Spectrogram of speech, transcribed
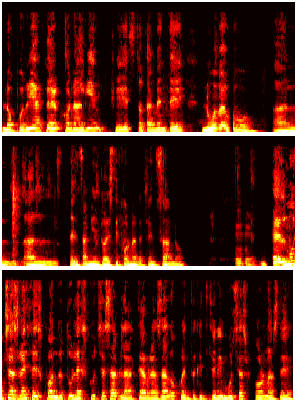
lo podría hacer con alguien que es totalmente nuevo al, al pensamiento, a esta forma de pensar, ¿no? Ujú. Él muchas veces cuando tú le escuchas hablar te habrás dado cuenta que tiene muchas formas de,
